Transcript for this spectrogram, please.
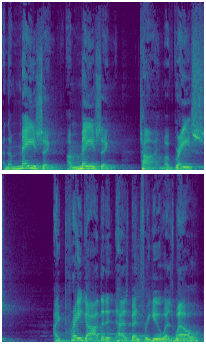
an amazing, amazing time of grace. I pray, God, that it has been for you as well,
